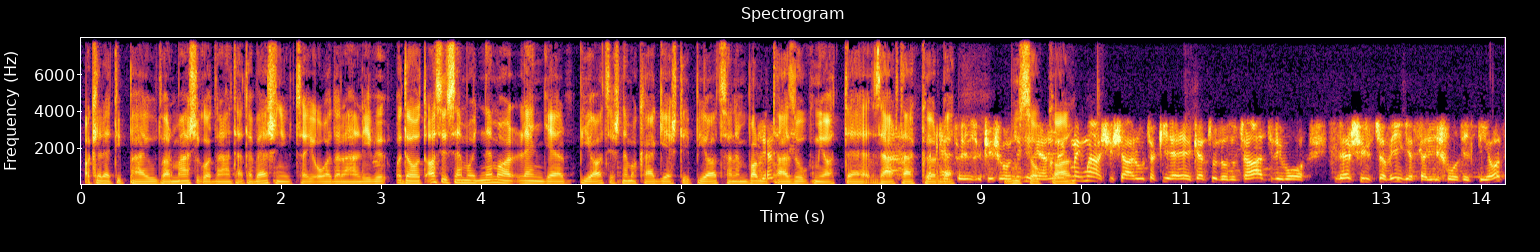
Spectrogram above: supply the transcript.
a keleti pályaudvar másik oldalán, tehát a verseny utcai oldalán lévő, de ott azt hiszem, hogy nem a lengyel piac és nem a KGST piac, hanem valutázók miatt zárták körbe buszokkal. Meg, meg más is árult, aki helyeken tudod, ott hátrébb a versenyutca vége felé is volt egy piac,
